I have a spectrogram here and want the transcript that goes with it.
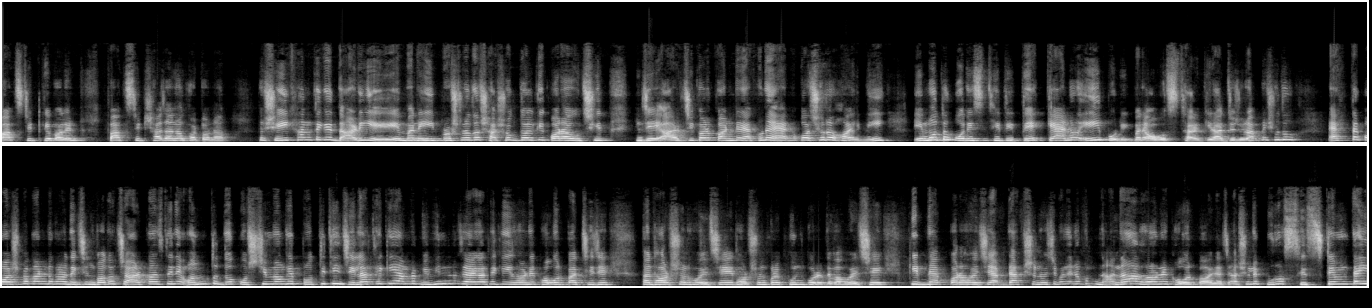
পার্ক স্ট্রিটকে বলেন, পার্ক স্ট্রিট সাজানো ঘটনা। তো সেইখান থেকে দাঁড়িয়ে মানে এই প্রশ্ন তো শাসক দলকে করা উচিত যে আরজিকর কাণ্ডের এখনও এক বছরও হয়নি, এমতো পরিস্থিতিতে কেন এই মানে অবস্থা আর কি রাজ্য জুড়ে? আপনি শুধু একটা কসবা কাণ্ড কেন দেখছেন? গত চার পাঁচ দিনে অন্তত পশ্চিমবঙ্গের প্রতিটি জেলা থেকে আমরা বিভিন্ন জায়গা থেকে এই ধরনের খবর পাচ্ছি যে ধর্ষণ হয়েছে, ধর্ষণ করে খুন করে দেওয়া হয়েছে কিডন্যাপ করা হয়েছে অ্যাবডাকশন হয়েছে মানে এরকম নানা ধরনের খবর পাওয়া যাচ্ছে। আসলে পুরো সিস্টেমটাই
